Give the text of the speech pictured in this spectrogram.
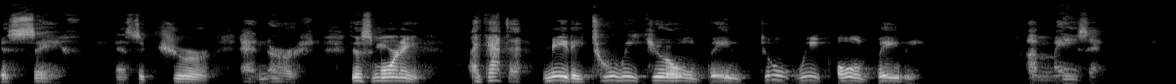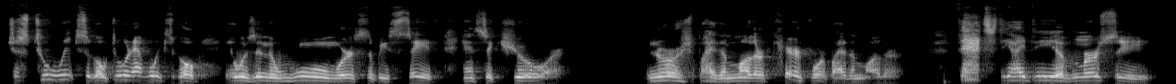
is safe and secure and nourished. This morning, I got to meet a two week year old baby, two week old baby. Amazing. just two weeks ago, two and a half weeks ago, it was in the womb where it's to be safe and secure, nourished by the mother, cared for by the mother. That's the idea of mercy.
